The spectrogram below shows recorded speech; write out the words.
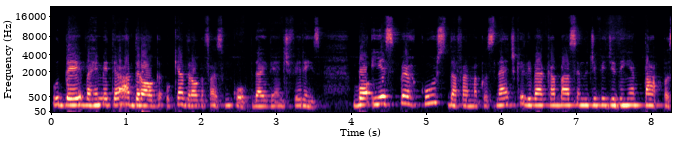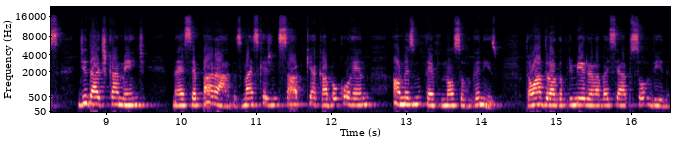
o D vai remeter à droga, o que a droga faz com o corpo, daí vem a diferença. Bom, e esse percurso da farmacocinética, ele vai acabar sendo dividido em etapas, didaticamente, né, separadas, mas que a gente sabe que acaba ocorrendo ao mesmo tempo no nosso organismo. Então a droga primeiro ela vai ser absorvida.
